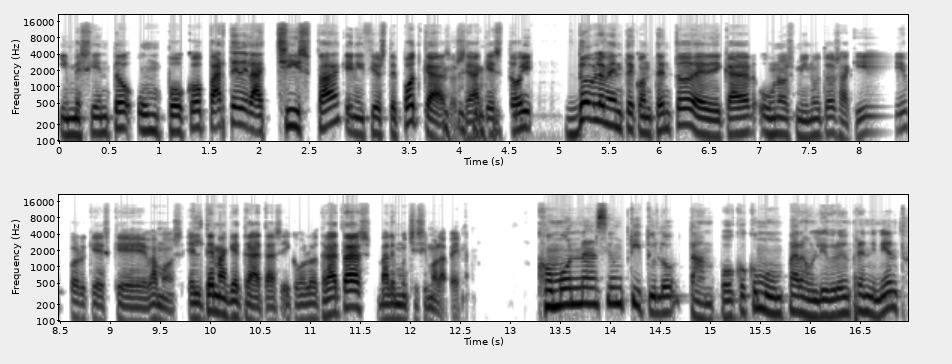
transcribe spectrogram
y me siento un poco parte de la chispa que inició este podcast. O sea que estoy doblemente contento de dedicar unos minutos aquí porque es que, vamos, el tema que tratas y cómo lo tratas vale muchísimo la pena. ¿Cómo nace un título tan poco común para un libro de emprendimiento?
